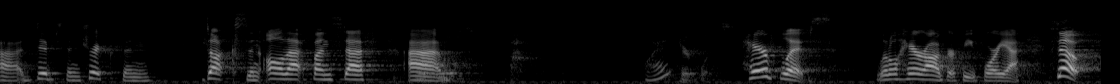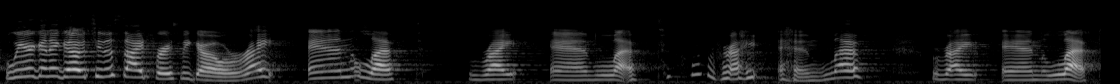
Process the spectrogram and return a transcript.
uh, dips and tricks and ducks and all that fun stuff. Um, what? Hair flips. Hair flips. Little hairography for you. So we're going to go to the side first. We go right and left, right and left, right and left, right and left.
